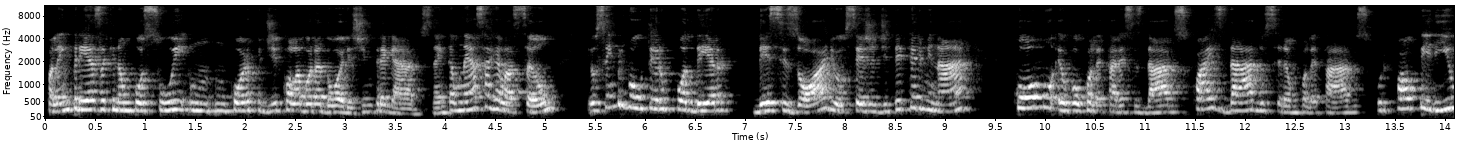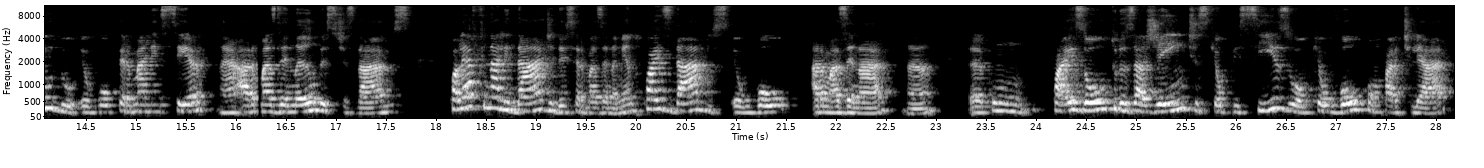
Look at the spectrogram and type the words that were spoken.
Qual é a empresa que não possui um, um corpo de colaboradores, de empregados? Né? Então, nessa relação, eu sempre vou ter o poder decisório, ou seja, de determinar como eu vou coletar esses dados, quais dados serão coletados, por qual período eu vou permanecer né, armazenando estes dados, qual é a finalidade desse armazenamento, quais dados eu vou armazenar, né, eh, com quais outros agentes que eu preciso ou que eu vou compartilhar.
